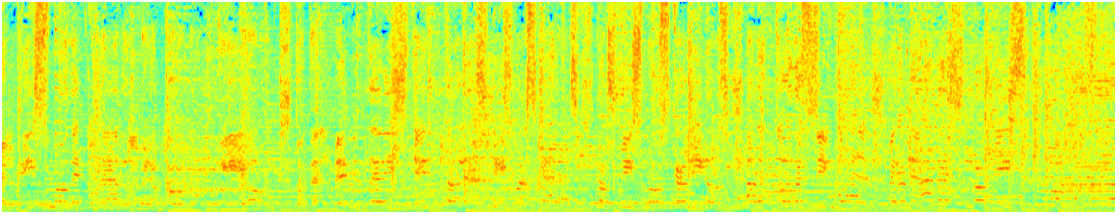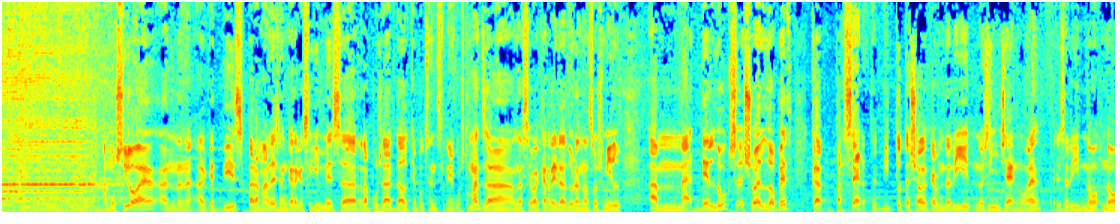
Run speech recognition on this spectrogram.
El mismo decorado, pero con un guion totalmente Emoció, eh, en en aquest disc per Amades, encara que sigui més eh, reposat del que potser ens tenia acostumats eh, en la seva carrera durant els 2000 amb Deluxe, Joel López, que, per cert, dit tot això que acabem de dir, no és ingenu, eh? És a dir, no, no,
